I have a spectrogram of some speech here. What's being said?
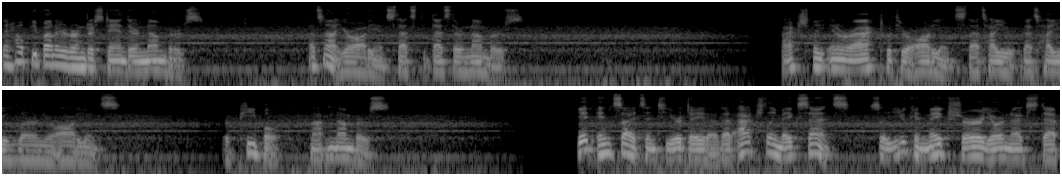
they help you better understand their numbers. That's not your audience, that's, that's their numbers. Actually interact with your audience. That's how you that's how you learn your audience. They're people, not numbers. Get insights into your data that actually make sense so you can make sure your next step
